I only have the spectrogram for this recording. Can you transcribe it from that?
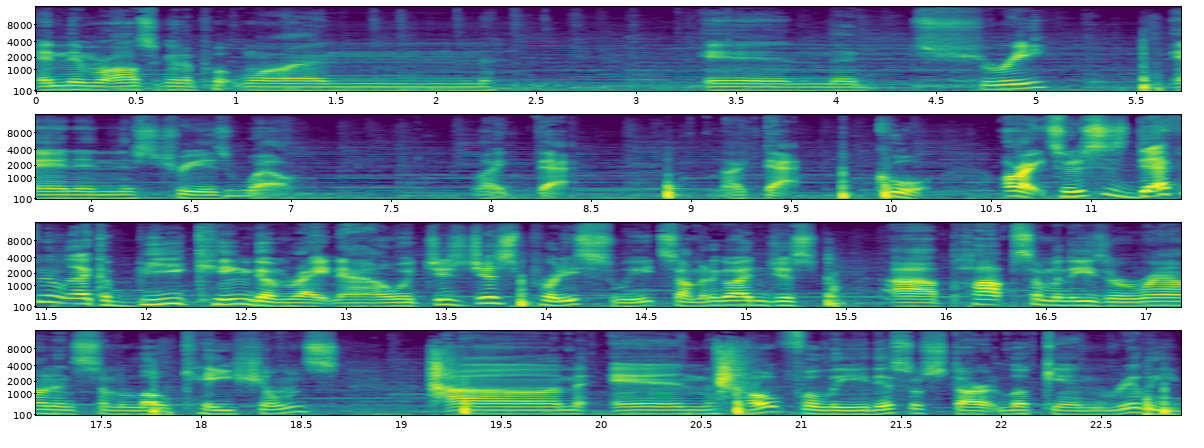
And then we're also going to put one in the tree and in this tree as well. Like that like that. Cool. Alright, so this is definitely like a bee kingdom right now, which is just pretty sweet. So I'm going to go ahead and just uh, pop some of these around in some locations. Um, and hopefully this will start looking really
